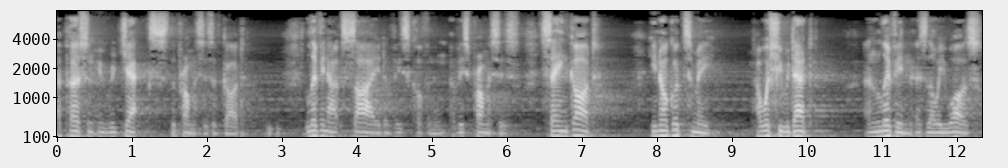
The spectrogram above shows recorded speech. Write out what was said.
a person who rejects the promises of God, living outside of his covenant, of his promises, saying, God, you're no good to me. I wish you were dead, and living as though he was.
